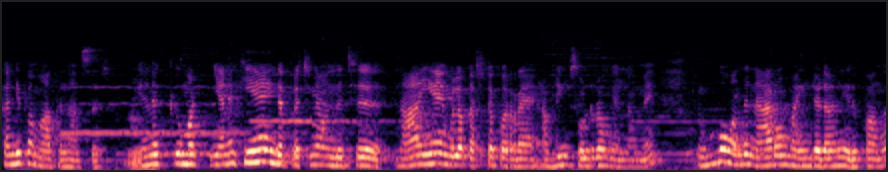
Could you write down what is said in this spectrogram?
கண்டிப்பாக மாற்றலாம் சார். எனக்கு மட் எனக்கு ஏன் இந்த பிரச்சனை வந்துச்சு? நான் ஏன் இவ்வளோ கஷ்டப்படுறேன்? அப்படின்னு சொல்கிறவங்க எல்லாமே ரொம்ப வந்து நேரோ மைண்டடான்னு இருப்பாங்க.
